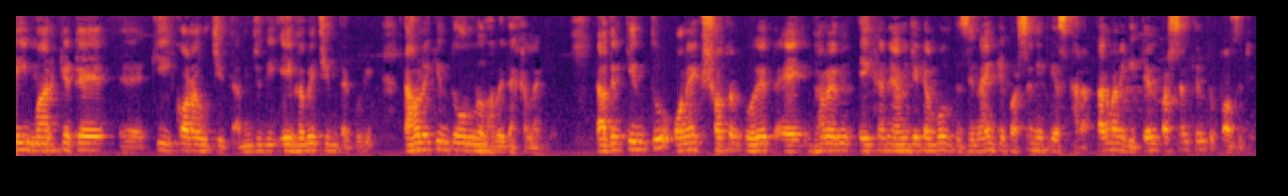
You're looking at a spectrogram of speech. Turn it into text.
এই মার্কেটে কি করা উচিত? আমি যদি এইভাবে চিন্তা করি তাহলে কিন্তু অন্যভাবে দেখা লাগবে। তাদের কিন্তু অনেক সতর্ক হয়ে ধরেন এইখানে আমি যেটা বলতেছি নাইনটি পার্সেন্ট ইপিএস খারাপ। তার মানে কি? টেন পার্সেন্ট কিন্তু পজিটিভ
